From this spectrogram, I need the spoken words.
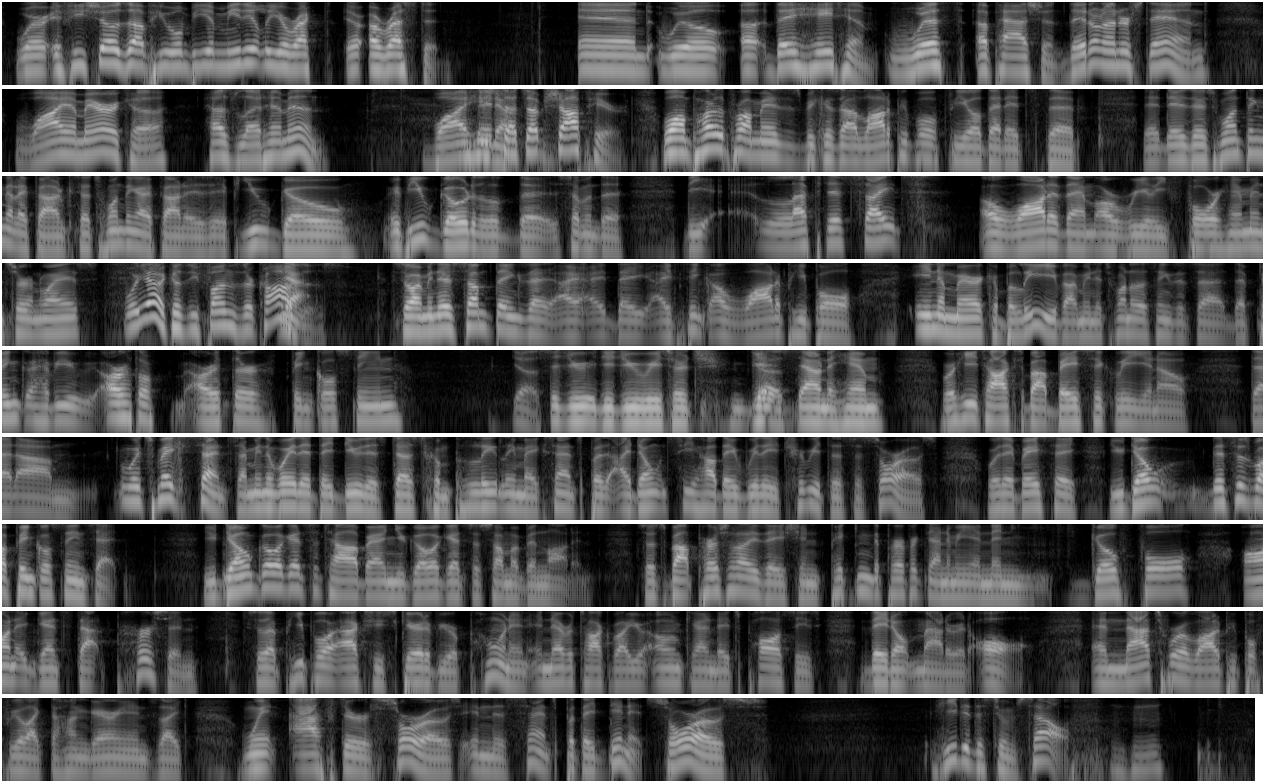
where if he shows up, he will be immediately erect, arrested, and will uh, they hate him with a passion. They don't understand why America has let him in, why he sets up shop here. Well, and part of the problem is, is because a lot of people feel that it's the. there- There, there's one thing that I found because that's one thing I found is if you go if you go to the, the some of the the leftist sites, a lot of them are really for him in certain ways. Well, yeah, because he funds their causes. So I mean, there's some things that I, I they I think a lot of people in America believe. I mean, it's one of those things. It's uh, the Fink. Have you Arthur Arthur Finkelstein? Yes. Did you did you research get Yes. down to him where he talks about basically you know that um which makes sense. I mean, the way that they do this does completely make sense, but I don't see how they really attribute this to Soros, where they basically say you don't. This is what Finkelstein said. You don't go against the Taliban, you go against Osama bin Laden. So it's about personalization, picking the perfect enemy, and then go full on against that person so that people are actually scared of your opponent and never talk about your own candidate's policies. They don't matter at all. And that's where a lot of people feel like the Hungarians like went after Soros in this sense, but they didn't. Soros he did this to himself. Mm-hmm.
